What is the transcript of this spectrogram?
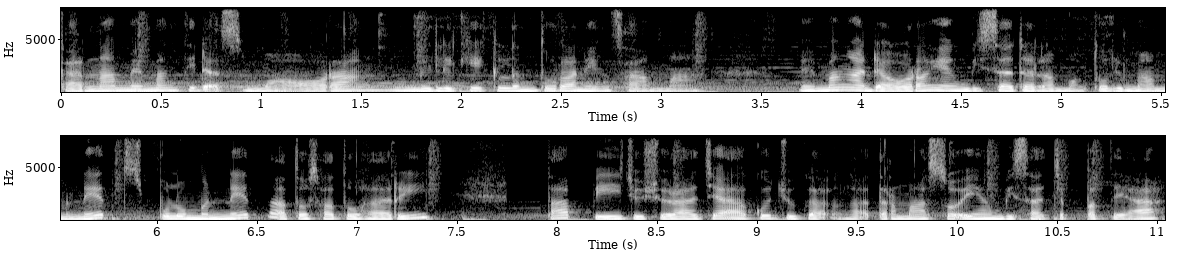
karena memang tidak semua orang memiliki kelenturan yang sama. Memang ada orang yang bisa dalam waktu 5 menit, 10 menit, atau satu hari, tapi jujur aja aku juga nggak termasuk yang bisa cepet ya.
